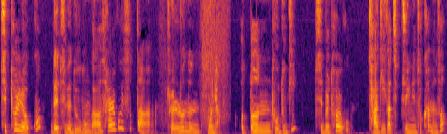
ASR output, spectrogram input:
집 털렸고 내 집에 누군가 살고 있었다. 결론은 뭐냐? 어떤 도둑이 집을 털고 자기가 집주인인 척하면서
